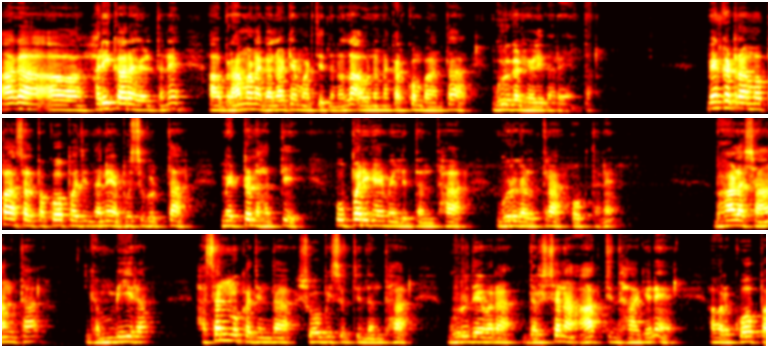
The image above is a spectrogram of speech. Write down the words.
ಆಗ ಆ ಹರಿಕಾರ ಹೇಳ್ತಾನೆ, ಆ ಬ್ರಾಹ್ಮಣ ಗಲಾಟೆ ಮಾಡ್ತಿದ್ದಾನಲ್ಲ, ಅವನನ್ನು ಕರ್ಕೊಂಬ ಅಂತ ಗುರುಗಳು ಹೇಳಿದ್ದಾರೆ ಅಂತ. ವೆಂಕಟರಾಮಪ್ಪ ಸ್ವಲ್ಪ ಕೋಪದಿಂದನೇ ಬುಸುಗುಡ್ತಾ ಮೆಟ್ಟಲು ಹತ್ತಿ ಉಪ್ಪರಿಗೆ ಮೇಲಿದ್ದಂತಹ ಗುರುಗಳ ಹತ್ರ ಹೋಗ್ತಾನೆ. ಬಹಳ ಶಾಂತ, ಗಂಭೀರ, ಹಸನ್ಮುಖದಿಂದ ಶೋಭಿಸುತ್ತಿದ್ದಂತಹ ಗುರುದೇವರ ದರ್ಶನ ಆಗ್ತಿದ್ದ ಹಾಗೆಯೇ ಅವರ ಕೋಪ,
